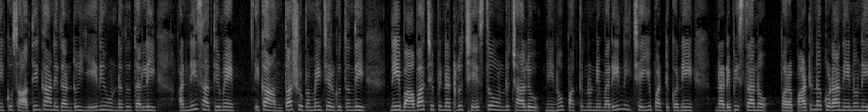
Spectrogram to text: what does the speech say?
నీకు సాధ్యం కానిదంటూ ఏది ఉండదు తల్లి. అన్నీ సాధ్యమే. ఇక అంతా శుభమే జరుగుతుంది. నీ బాబా చెప్పినట్లు చేస్తూ ఉండు చాలు. నేను పక్క నుండి మరీ నీ చెయ్యి పట్టుకొని నడిపిస్తాను. పొరపాటున కూడా నేను నీ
